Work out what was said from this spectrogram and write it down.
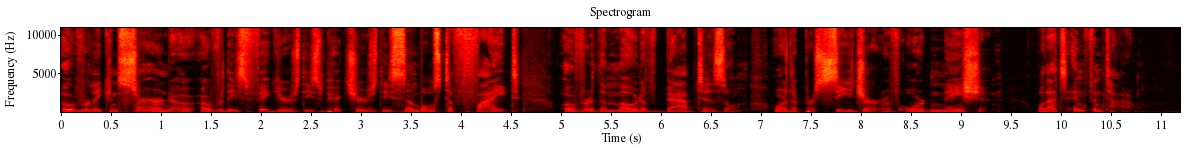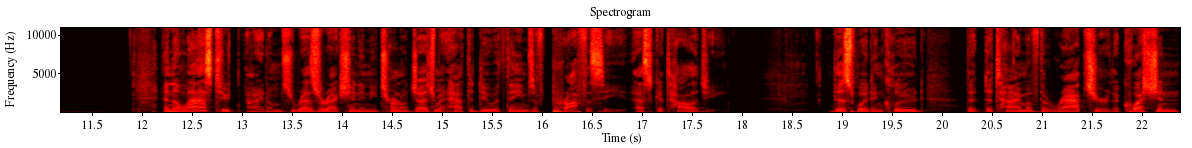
overly concerned over these figures, these pictures, these symbols to fight over the mode of baptism or the procedure of ordination, well that's infantile. And the last two items, resurrection and eternal judgment, have to do with themes of prophecy, eschatology. This would include the, the time of the rapture, the question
